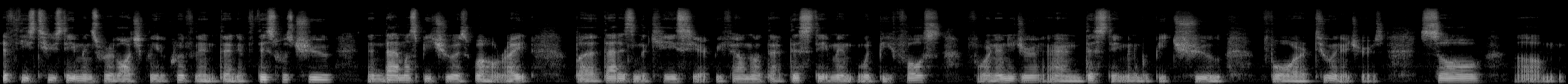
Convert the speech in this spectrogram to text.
if these two statements were logically equivalent, then if this was true, then that must be true as well, right? But that isn't the case here. We found out that this statement would be false for an integer, and this statement would be true for two integers. So um,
